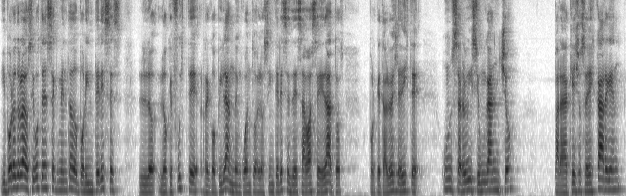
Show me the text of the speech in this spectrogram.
Y por otro lado, si vos tenés segmentado por intereses lo, lo, que fuiste recopilando en cuanto a los intereses de esa base de datos, porque tal vez le diste un servicio, un gancho, para que ellos se descarguen,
